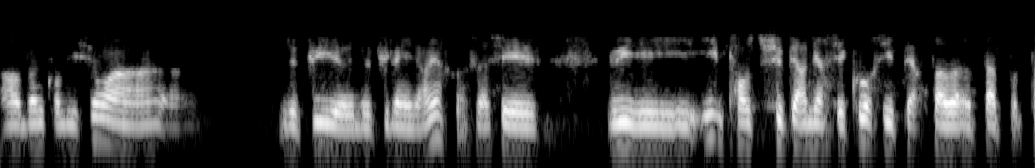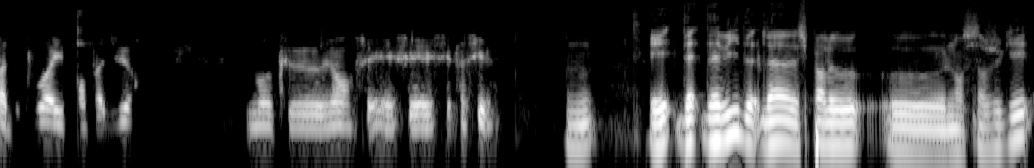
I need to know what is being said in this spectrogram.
en bonne condition hein, depuis euh, depuis l'année dernière. Quoi. Ça c'est lui, il, il prend super bien ses courses, il perd pas pas, pas de poids, il prend pas dur. Donc euh, non, c'est facile. Mhm. et Da- David, là, je parle au, au- l'ancien jockey.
